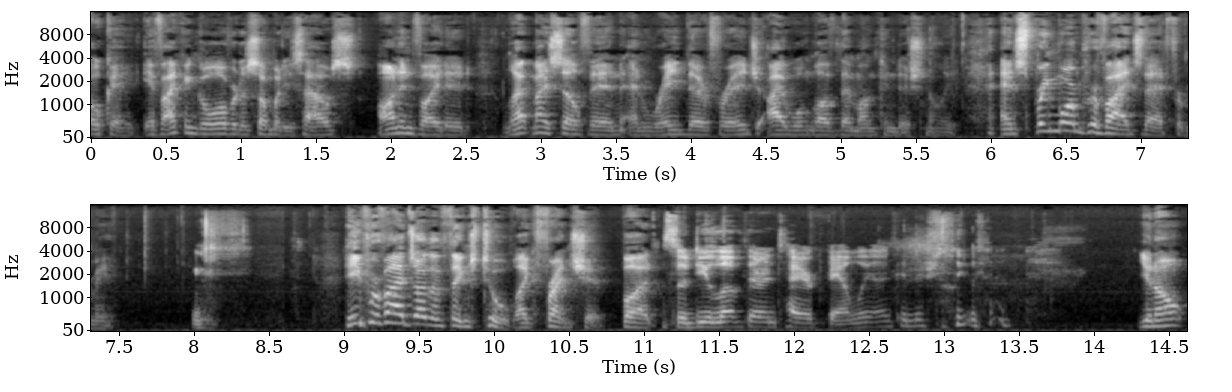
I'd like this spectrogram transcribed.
Okay, if I can go over to somebody's house uninvited, let myself in, and raid their fridge, I will love them unconditionally. And Springborn provides that for me. he provides other things too, like friendship, but So do you love their entire family unconditionally? Then? you know,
